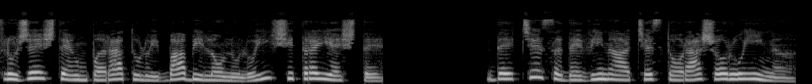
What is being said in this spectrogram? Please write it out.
slujește împăratului Babilonului și trăiește. De ce să devină acest oraș o ruină?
